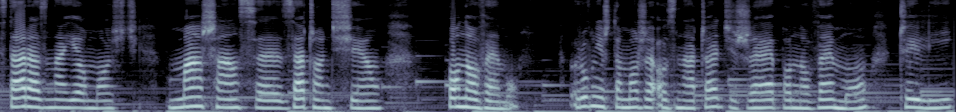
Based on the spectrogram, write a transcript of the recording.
stara znajomość, ma szansę zacząć się po nowemu. Również to może oznaczać, że po nowemu, czyli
